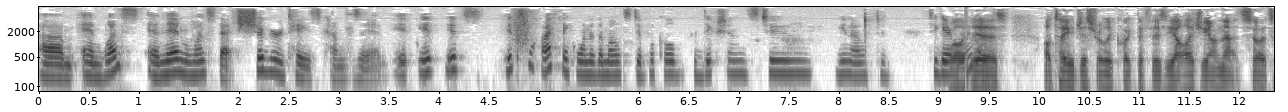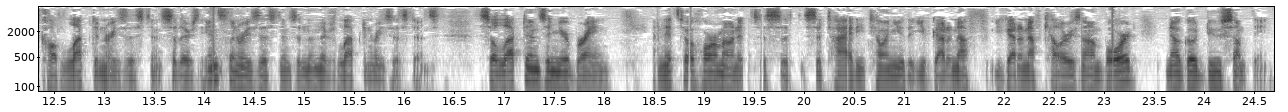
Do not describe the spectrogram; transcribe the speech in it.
um, and once and then once that sugar taste comes in, it, it it's it's I think one of the most difficult addictions to you know to to get well, rid of. Well, it is. I'll tell you just really quick the physiology on that. So it's called leptin resistance. So there's insulin resistance and then there's leptin resistance. So leptin's in your brain, and it's a hormone. It's a satiety telling you that you've got enough, you got enough calories on board. Now go do something.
